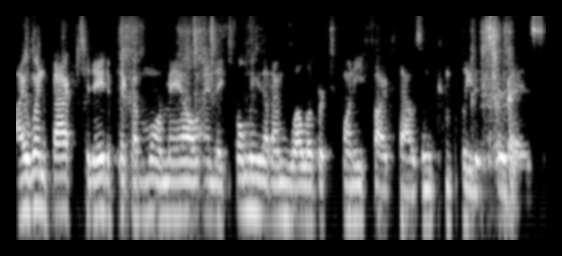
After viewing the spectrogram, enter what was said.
I went back today to pick up more mail and they told me that I'm well over 25,000 completed surveys.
